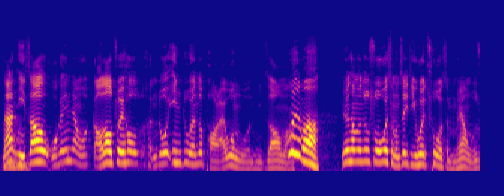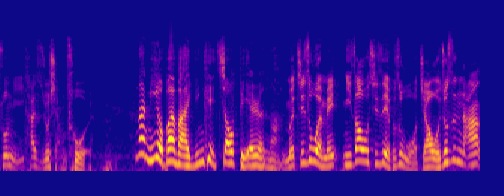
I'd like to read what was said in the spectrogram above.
那你知道，我跟你讲，我搞到最后，很多印度人都跑来问我，你知道吗为？什么？因为他们就说为什么这题会错，怎么样？我就说你一开始就想错了。那你有办法，已经可以教别人了。没，其实我也没，你知道，其实也不是我教，我就是拿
